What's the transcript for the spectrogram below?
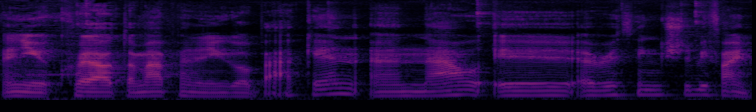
and you quit out the map and then you go back in and now it, everything should be fine.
